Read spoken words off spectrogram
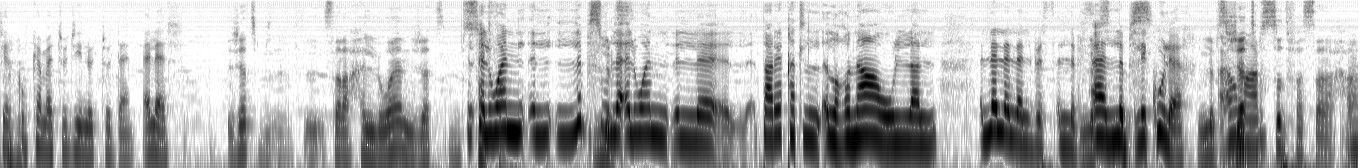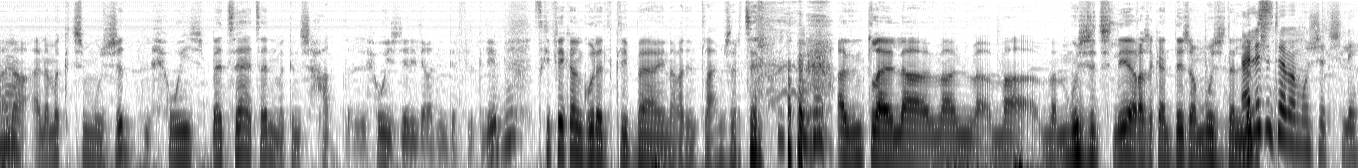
ديالكم كما تدين تدان علاش؟ جات صراحة الألوان جات. الألوان اللبس ولا. ألوان ال- ال- طريقة ال- الغناء ولا لا لا لا اللبس اللبس. اللبس. آه، اللبس. لي كولور اللبس. جات بالصدفة الصراحه مهم. أنا أنا ما كنتش موجد الحوايج بتاتا ما كنتش حاط الحوايج ديالي اللي غادي ندير في الكليب. بس كيف كنقول هذا الكليب باين غادي نطلع مجرتل غادي نطلع لا ما ما ما, ما موجدش ليه. راه كان ديجا اللبس. علاش انت ما موجدش ليه؟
